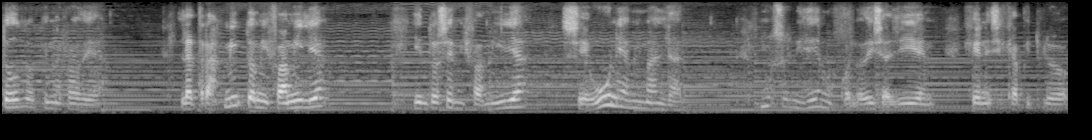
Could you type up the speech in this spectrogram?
todo lo que me rodea. La transmito a mi familia y entonces mi familia se une a mi maldad. No nos olvidemos cuando dice allí en Génesis capítulo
